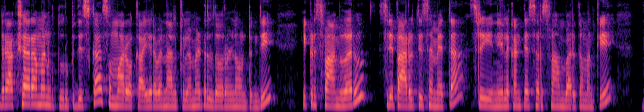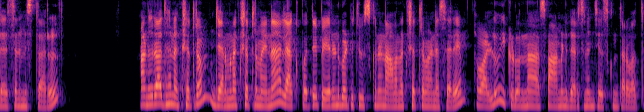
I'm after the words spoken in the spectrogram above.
ద్రాక్షారామానికి తూర్పు దిశగా సుమారు ఒక ఇరవై నాలుగు కిలోమీటర్ల దూరంలో ఉంటుంది. ఇక్కడ స్వామివారు శ్రీ పార్వతీ సమేత శ్రీ నీలకంఠేశ్వర స్వామివారిగా మనకి దర్శనమిస్తారు. అనురాధ నక్షత్రం జన్మ నక్షత్రమైనా లేకపోతే పేరుని బట్టి చూసుకునే నామనక్షత్రమైనా సరే వాళ్ళు ఇక్కడ ఉన్న స్వామిని దర్శనం చేసుకున్న తర్వాత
